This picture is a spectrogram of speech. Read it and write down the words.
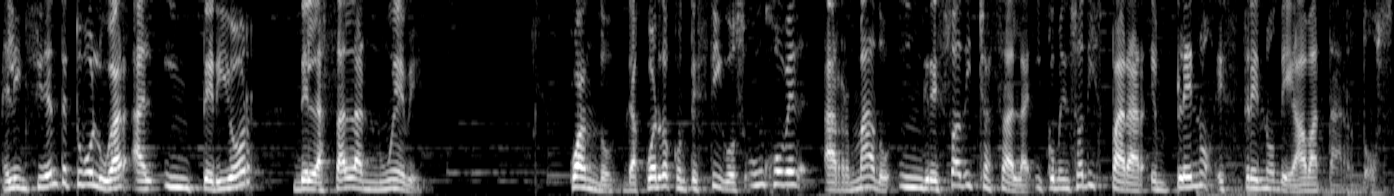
El incidente tuvo lugar al interior de la sala 9, cuando, de acuerdo con testigos, un joven armado ingresó a dicha sala y comenzó a disparar en pleno estreno de Avatar 2.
